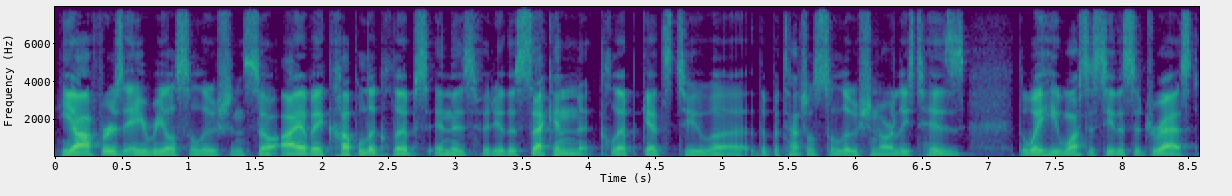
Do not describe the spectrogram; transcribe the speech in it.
he offers a real solution. So I have a couple of clips in this video. The second clip gets to uh, the potential solution, or at least his the way he wants to see this addressed.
